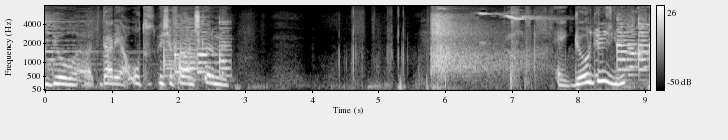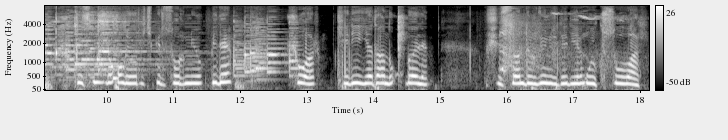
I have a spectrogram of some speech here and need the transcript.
video var. Gider ya 35'e falan çıkarım ben. E, gördüğünüz gibi kesinlikle oluyor. Hiçbir sorun yok. Bir de şu var. Kedi yatağında böyle ışığı söndürdüğünüzde diyelim uykusu var.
